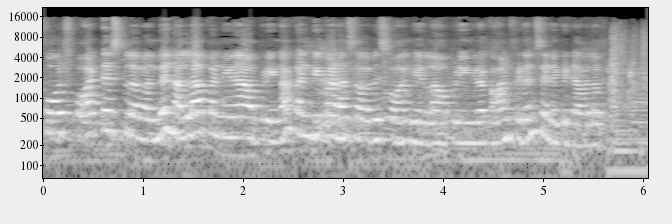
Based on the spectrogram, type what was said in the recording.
ஃபோர் ஸ்பாட் டெஸ்ட்ல வந்து நல்லா பண்ணினேன் அப்படின்னா கண்டிப்பா நான் சர்வீஸ் வாங்கிடலாம் அப்படிங்கிற கான்ஃபிடன்ஸ் எனக்கு டெவலப் ஆகும்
